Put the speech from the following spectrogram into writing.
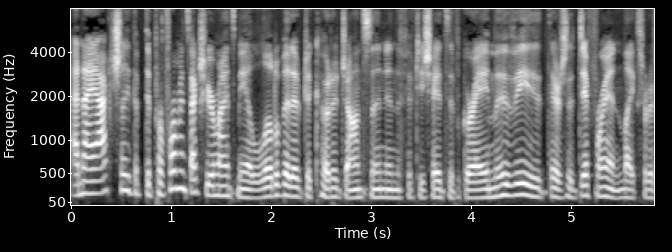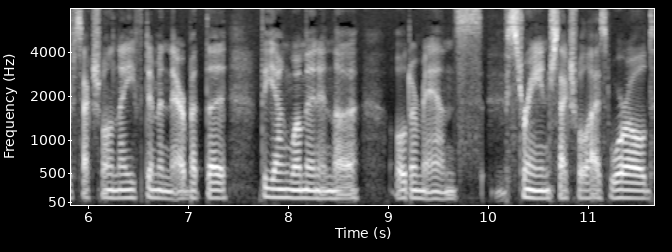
And I actually, the, the performance actually reminds me a little bit of Dakota Johnson in the Fifty Shades of Grey movie. There's a different, like, sort of sexual naifdom in there, but the the young woman in the older man's strange sexualized world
